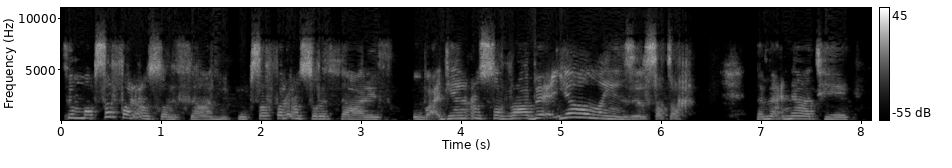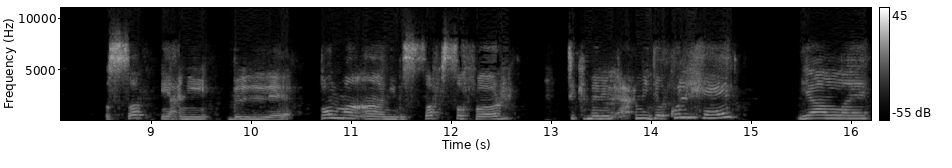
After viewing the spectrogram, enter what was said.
ثم بصف العنصر الثاني وبصف العنصر الثالث وبعدين العنصر الرابع يلا ينزل سطر. فمعناته الصف يعني بال طول ما أني بالصف صفر تكمل الأعمدة كلها يلا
